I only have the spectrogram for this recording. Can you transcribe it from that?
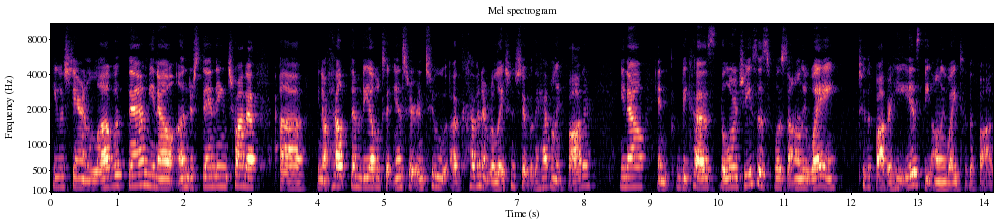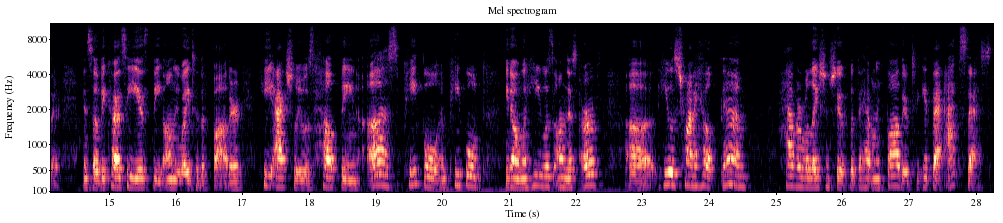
He was sharing love with them, you know, understanding, trying to uh, you know, help them be able to enter into a covenant relationship with the Heavenly Father, you know, and because the Lord Jesus was the only way to the Father. He is the only way to the Father. And so because he is the only way to the Father, he actually was helping us people and people, you know, when he was on this earth, uh, he was trying to help them have a relationship with the Heavenly Father to get that access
